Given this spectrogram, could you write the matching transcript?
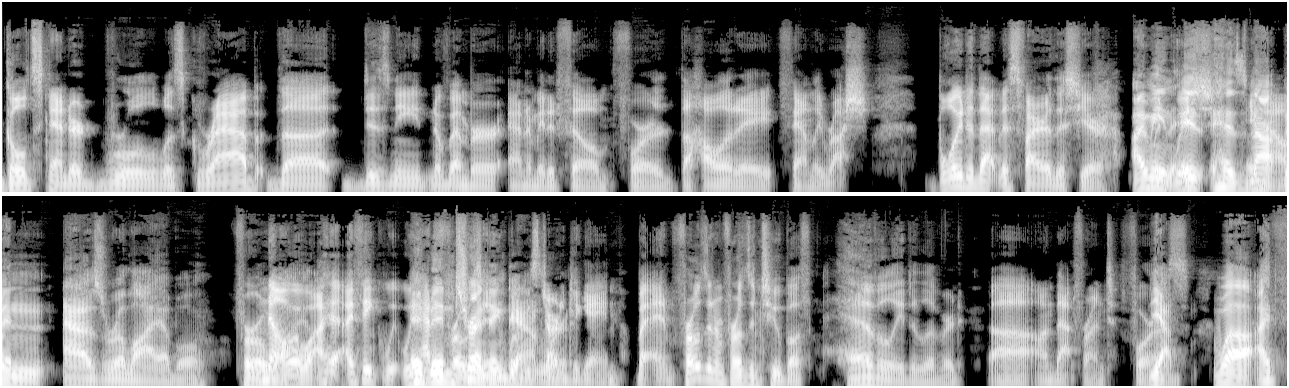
gold standard rule was grab the Disney November animated film for the holiday family rush. Boy, did that misfire this year! I mean, it has not out. been as reliable for a No, while. I, I think we, we had been Frozen trending when we started the game, but and Frozen and Frozen Two both heavily delivered uh, on that front for Yeah, us. well, I th-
